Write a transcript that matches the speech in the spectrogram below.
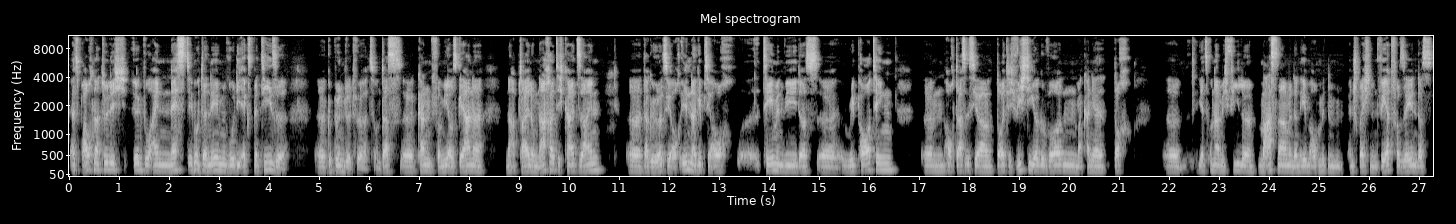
Es braucht natürlich irgendwo ein Nest im Unternehmen, wo die Expertise äh, gebündelt wird. Und das äh, kann von mir aus gerne eine Abteilung Nachhaltigkeit sein. Äh, da gehört sie auch in. Da gibt es ja auch Themen wie das äh, Reporting. Ähm, auch das ist ja deutlich wichtiger geworden. Man kann ja doch äh, jetzt unheimlich viele Maßnahmen dann eben auch mit einem entsprechenden Wert versehen. Das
